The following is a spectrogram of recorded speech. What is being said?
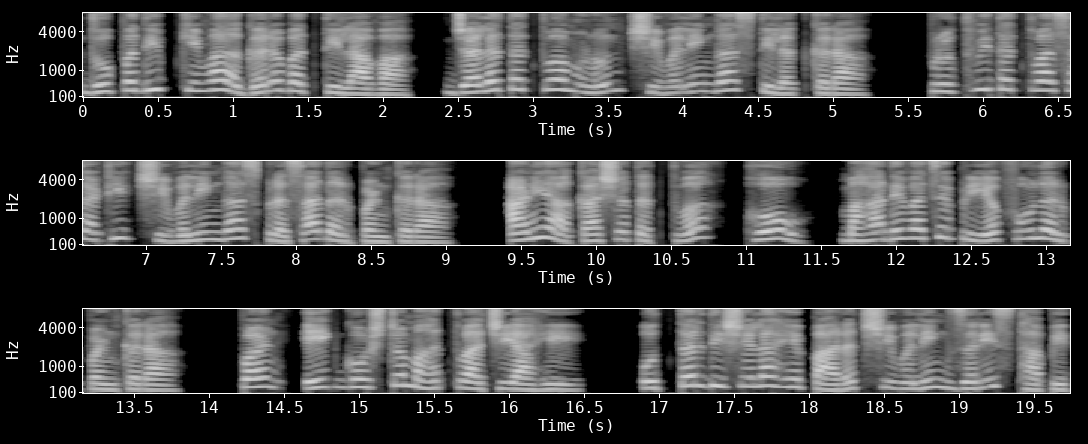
धूपदीप किंवा अगरबत्ती लावा. जलतत्व म्हणून शिवलिंगास तिलक करा. पृथ्वीतत्वासाठी शिवलिंगास प्रसाद अर्पण करा. आणि आकाशतत्व हो महादेवाचे प्रिय फूल अर्पण करा. पण एक गोष्ट महत्वाची आहे. उत्तर दिशेला हे पारत शिवलिंग जरी स्थापित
